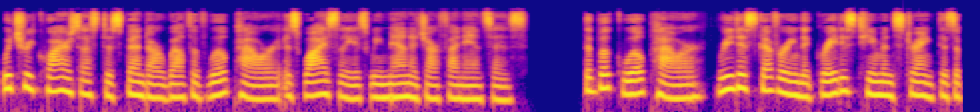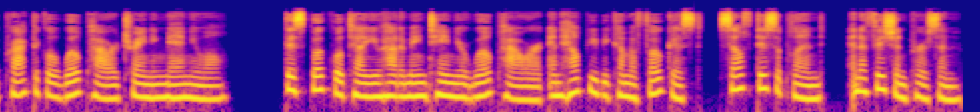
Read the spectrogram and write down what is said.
which requires us to spend our wealth of willpower as wisely as we manage our finances. The book Willpower Rediscovering the Greatest Human Strength is a practical willpower training manual. This book will tell you how to maintain your willpower and help you become a focused, self disciplined, and efficient person.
